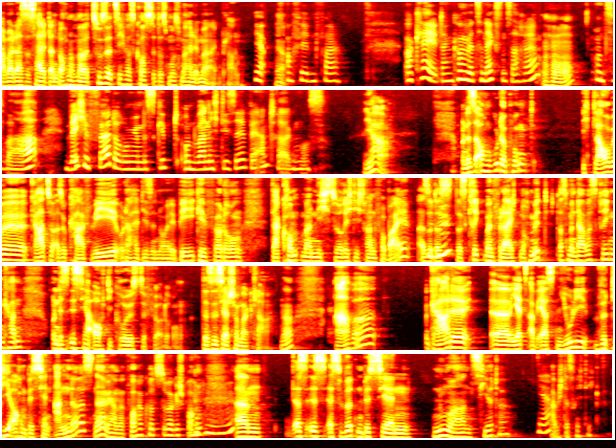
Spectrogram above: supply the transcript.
Aber dass es halt dann doch nochmal zusätzlich was kostet, das muss man halt immer einplanen. Ja, Ja. auf jeden Fall. Okay, dann kommen wir zur nächsten Sache. Mhm. Und zwar, welche Förderungen es gibt und wann ich diese beantragen muss. Ja. Und das ist auch ein guter Punkt. Ich glaube, gerade so, also KfW oder halt diese neue BEG-Förderung, da kommt man nicht so richtig dran vorbei. Also das, das kriegt man vielleicht noch mit, dass man da was kriegen kann. Und es ist ja auch die größte Förderung. Das ist ja schon mal klar. Ne? Aber gerade äh, jetzt ab 1. Juli wird die auch ein bisschen anders. Ne? Wir haben ja vorher kurz drüber gesprochen. Ähm, das ist, es wird ein bisschen nuancierter. Ja? Habe ich das richtig gesagt?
